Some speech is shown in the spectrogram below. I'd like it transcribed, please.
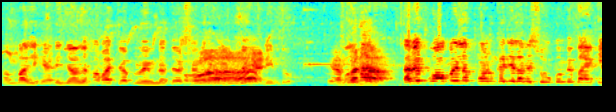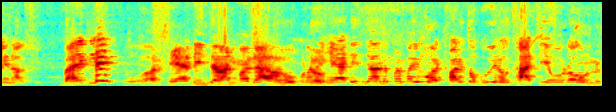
અંબાજી હેડીને જવાનું હવા જબરું એમને દર્શન. હેડીને તો. તમે પોકો એટલે ફોન કરજો અમે શોકો મેં બાઇક લઈને આવશું. બાઈક લઈ? પણ હેડીને જવાની મજા આવે હો બુડો પણ જવાનું પણ ભાઈ હું અઠવાડિયે તો હુઈ રહું થાચી એવું રહું ને.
